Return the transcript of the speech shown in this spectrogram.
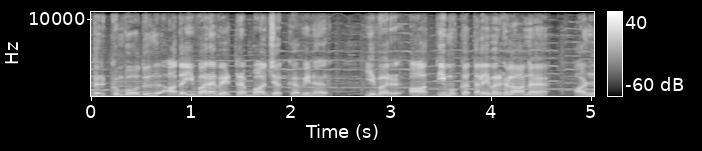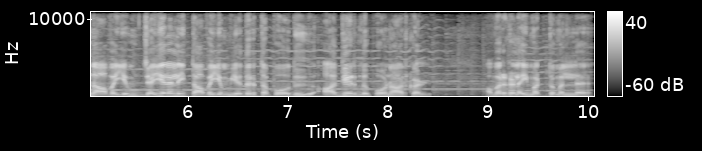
எதிர்க்கும்போது அதை வரவேற்ற பாஜகவினர். இவர் அதிமுக தலைவர்களான அண்ணாவையும் ஜெயலலிதாவையும் எதிர்த்தபோது அதிர்ந்து போனார்கள். அவர்களை மட்டுமல்ல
